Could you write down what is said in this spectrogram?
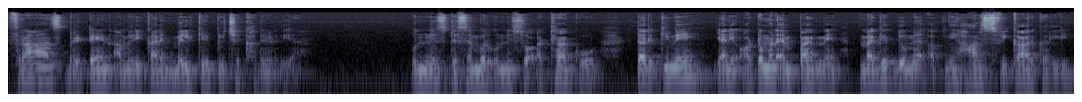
फ्रांस, ब्रिटेन, अमेरिका ने मिल के पीछे खदेड़ दिया। 19 दिसंबर 1918 को टर्की ने, यानी ऑटोमन एम्पायर ने, मैगिद्दो में अपनी हार स्वीकार कर ली।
